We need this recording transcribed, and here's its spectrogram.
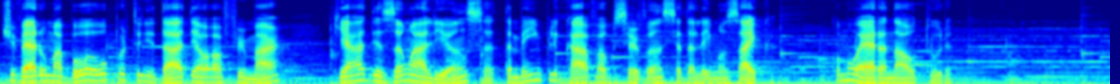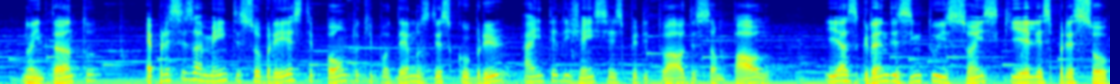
tiveram uma boa oportunidade ao afirmar que a adesão à aliança também implicava a observância da lei mosaica, como era na altura. No entanto, é precisamente sobre este ponto que podemos descobrir a inteligência espiritual de São Paulo e as grandes intuições que ele expressou,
